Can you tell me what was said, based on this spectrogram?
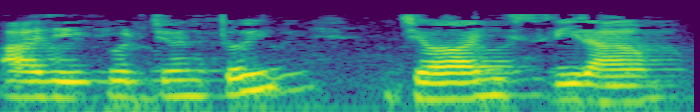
আজ এই পর্যন্তই। জয় শ্রীরাম।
